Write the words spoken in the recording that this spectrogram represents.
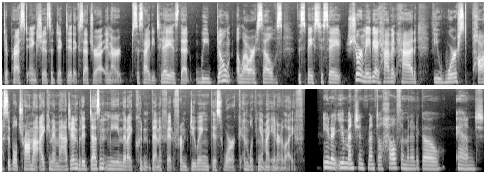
depressed, anxious, addicted, etc. in our society today is that we don't allow ourselves the space to say, sure, maybe I haven't had the worst possible trauma I can imagine, but it doesn't mean that I couldn't benefit from doing this work and looking at my inner life. You know, you mentioned mental health a minute ago. And,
